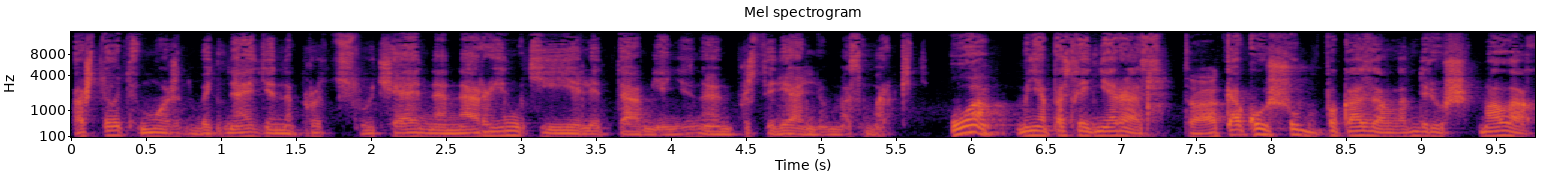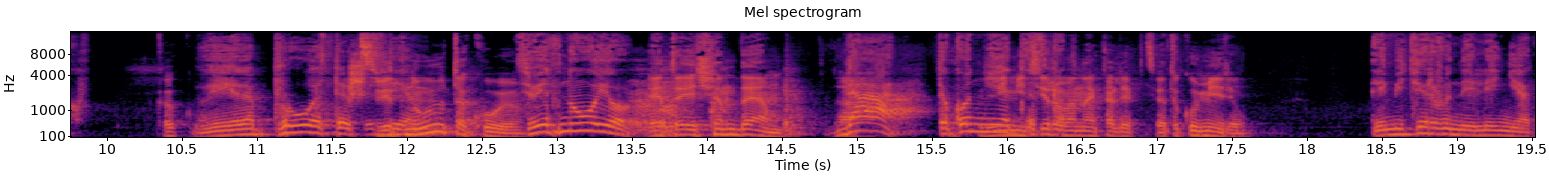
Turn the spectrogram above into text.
а что-то может быть найдено просто случайно на рынке или там, я не знаю, просто реально в масс-маркете. О, меня последний раз. Так. Какую шубу показал Андрюш Малахов. Какую? Это просто шедевр. Цветную такую? Цветную. Это H&M. Да, да так он нет. Лимитированная коллекция, я так умерил лимитированный или нет.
